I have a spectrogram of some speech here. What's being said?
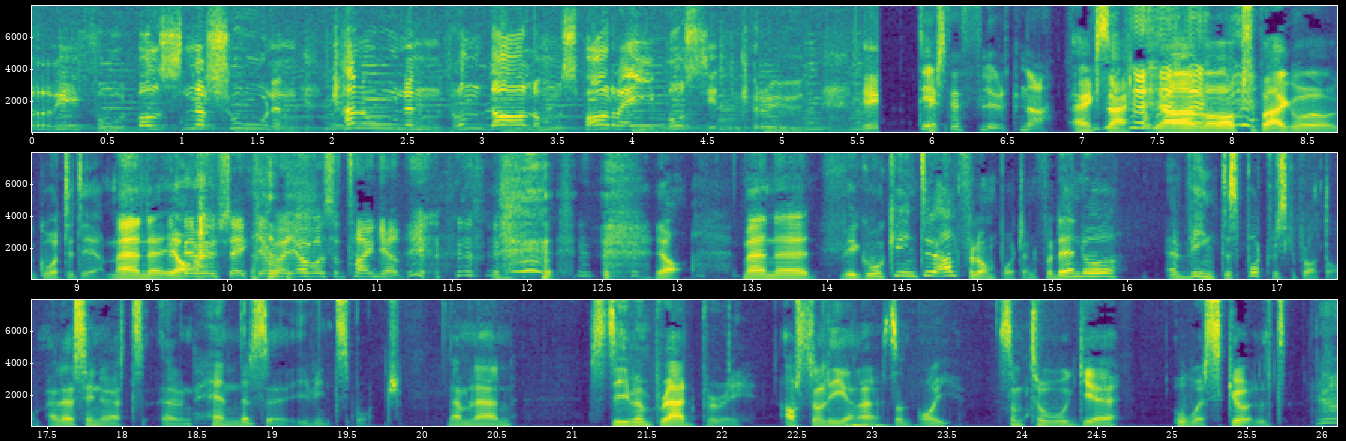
vindar i fotbollsnationen Kanonen från Dalom sparar ej på sitt krut Det förflutna. Exakt, jag var också på väg att gå till det. Men eh, Jag ber ja, om ursäkt, jag var, jag var så taggad. ja. Men eh, vi går inte allt för långt bort än, för det är ändå en vintersport vi ska prata om. Eller i synnerhet en händelse i vintersport. Nämligen Steven Bradbury, australienare, som, oj, som tog eh, OS-guld.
